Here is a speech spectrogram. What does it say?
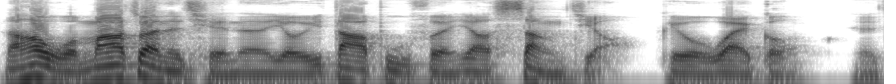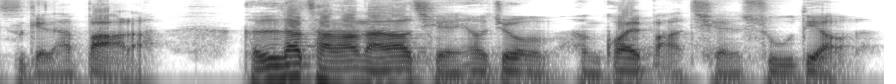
然后我妈赚的钱呢，有一大部分要上缴给我外公，也是给他爸啦。可是他常常拿到钱以后，就很快把钱输掉了。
